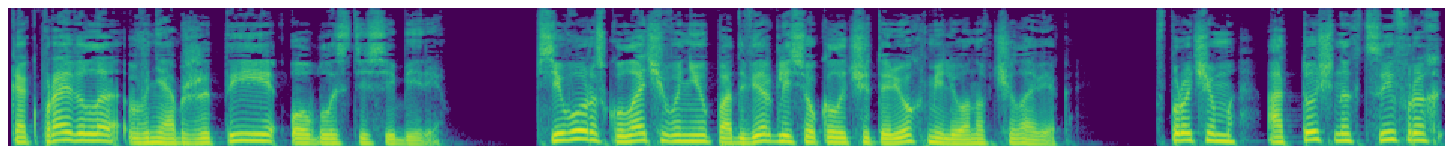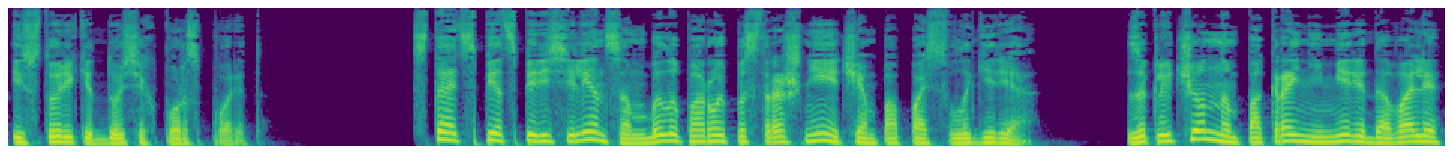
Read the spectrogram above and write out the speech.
как правило, в необжитые области Сибири. Всего раскулачиванию подверглись около 4 миллионов человек. Впрочем, о точных цифрах историки до сих пор спорят. Стать спецпереселенцем было порой пострашнее, чем попасть в лагеря. Заключенным, по крайней мере, давали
